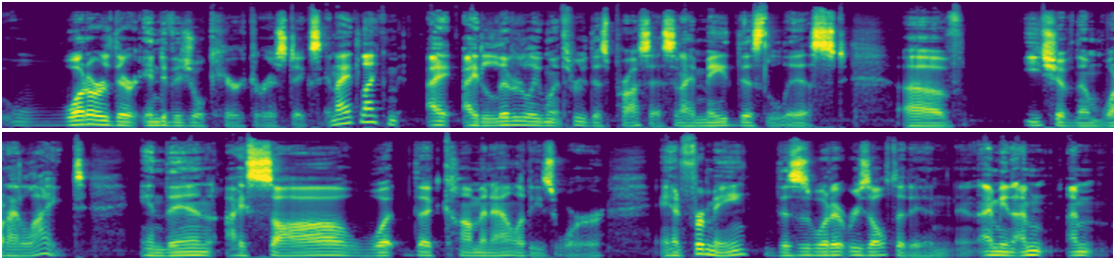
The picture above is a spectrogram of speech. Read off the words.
what are their individual characteristics? And I'd like I, I literally went through this process and I made this list of each of them what I liked. And then I saw what the commonalities were. And for me, this is what it resulted in. I mean, I'm I'm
